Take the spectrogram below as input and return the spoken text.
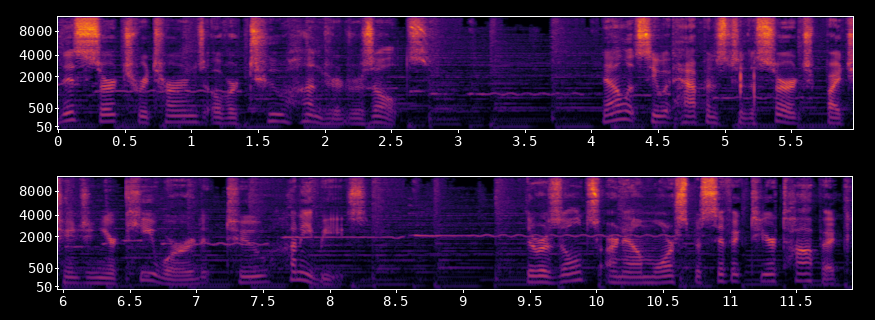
This search returns over 200 results. Now let's see what happens to the search by changing your keyword to honeybees. The results are now more specific to your topic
